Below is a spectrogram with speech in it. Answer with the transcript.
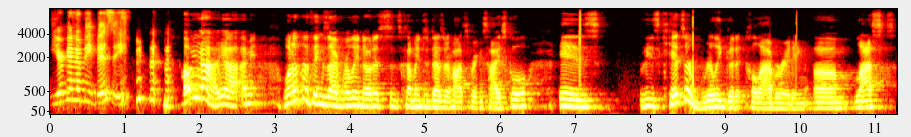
you're gonna be busy. Oh yeah, yeah. I mean, one of the things I've really noticed since coming to Desert Hot Springs High School is these kids are really good at collaborating. Um, last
